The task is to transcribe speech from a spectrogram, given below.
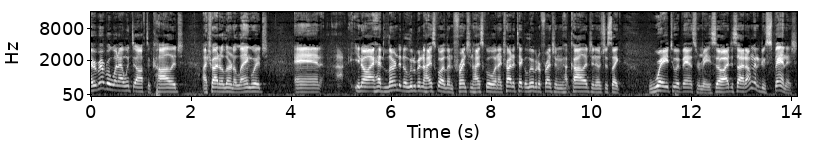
remember when I went to, off to college, I tried to learn a language and I, you know i had learned it a little bit in high school. I learned french in high school and i tried to take a little bit of french in college and it was just like way too advanced for me. So i decided i'm going to do spanish.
